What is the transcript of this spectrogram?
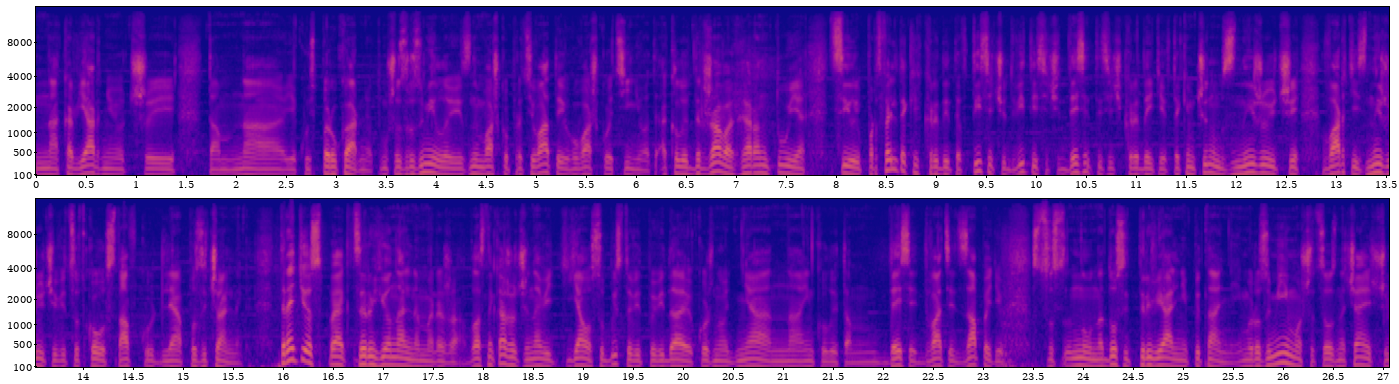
на кав'ярню чи там на якусь перукарню, тому що зрозуміло, з ним важко працювати, його важко оцінювати. А коли держава гарантує цілий портфель таких кредитів, тисячу, дві тисячі, десять тисяч кредитів, таким чином знижуючи вартість, знижуючи відсоткову ставку для позичальника. Третій аспект це регіональна мережа. Власне кажучи, навіть я особисто відповідаю кожного дня на інколи там 10-20 запитів ну, на досить тривіальні питання. І ми розуміємо, що це означає, що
